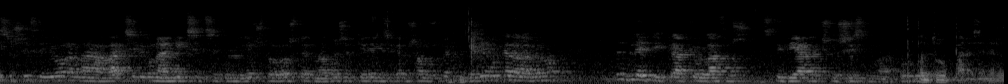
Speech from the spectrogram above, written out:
ίσως ήρθε η ώρα να αλλάξει λίγο, να ανοίξει τις επιλογές του στο Ρώστερ, να δώσει ευκαιρία σε κάποιους άλλους παίκτες. Γιατί εγώ καταλαβαίνω, δεν βλέπει κάποιο λάθος στη διάταξη του σύστημα αυτό. Αν το παραζενέρε,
